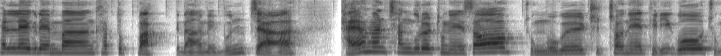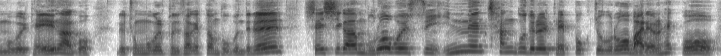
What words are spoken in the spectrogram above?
텔레그램 방, 카톡방, 그 다음에 문자, 다양한 창구를 통해서 종목을 추천해 드리고 종목을 대응하고 그리고 종목을 분석했던 부분들을 실시간 물어볼 수 있는 창구들을 대폭적으로 마련을 했고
